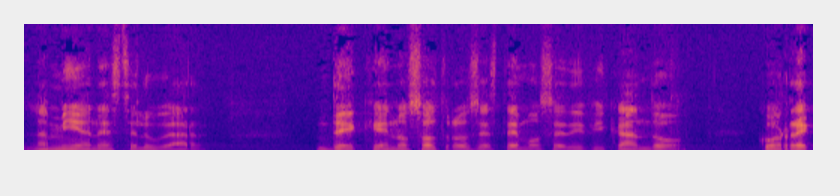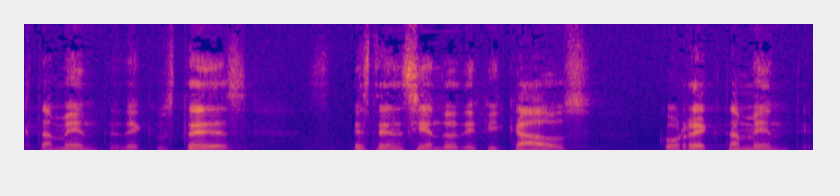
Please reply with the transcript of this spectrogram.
la mía en este lugar, de que nosotros estemos edificando correctamente, de que ustedes estén siendo edificados correctamente.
